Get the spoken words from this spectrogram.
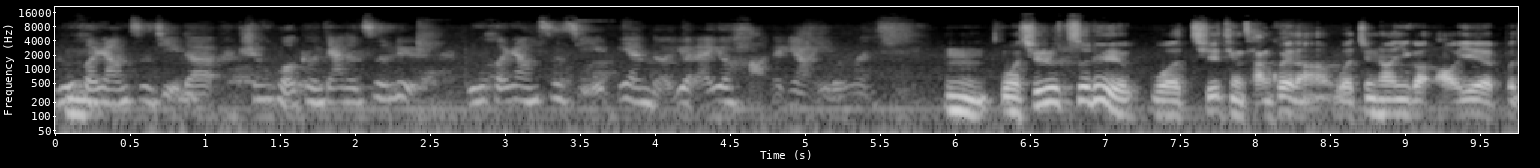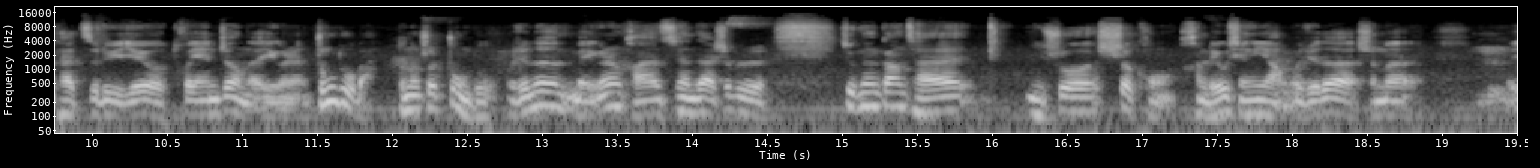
如何嗯让自己的生活更加的自律，如何让自己变得越来越好的这样一个问题。嗯，我其实自律，我其实挺惭愧的啊。我经常一个熬夜不太自律，也有拖延症的一个人，中度吧，不能说重度。我觉得每个人好像现在是不是就跟刚才你说社恐很流行一样？我觉得什么呃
